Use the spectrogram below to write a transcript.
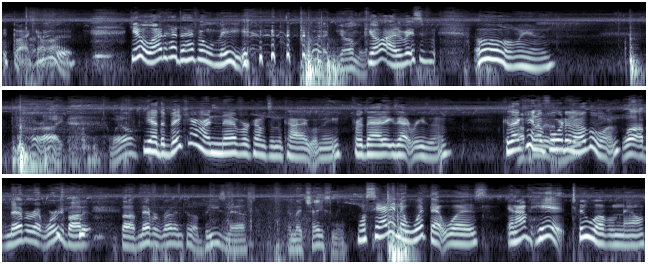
God, I knew God. it. Yeah, why'd it have to happen with me? That. God, it makes me. Oh man. All right. Well, Yeah, the big camera never comes in the kayak with me for that exact reason. Cause I I've can't done it a afford another one. well, I've never worried about it, but I've never run into a bee's nest and they chase me. Well, see, I didn't know what that was, and I've hit two of them now.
